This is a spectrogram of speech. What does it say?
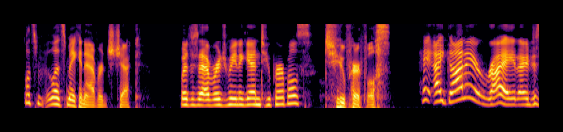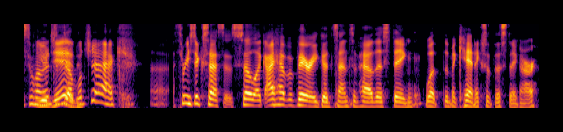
let's let's make an average check What does average mean again? Two purples. two purples Hey, I got it right. I just wanted to double check. Uh, three successes. So, like, I have a very good sense of how this thing, what the mechanics of this thing are.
